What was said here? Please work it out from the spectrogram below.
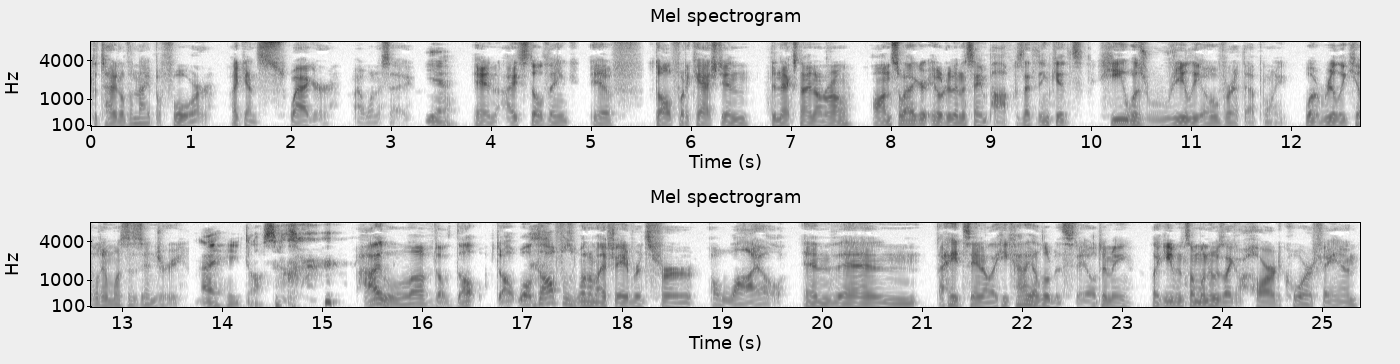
the title the night before against Swagger, I want to say. Yeah. And I still think if Dolph would have cashed in the next night on Raw on Swagger, it would have been the same pop because I think it's he was really over at that point. What really killed him was his injury. I hate Dolph Ziggler. I love Dolph. Dolph. Dolph. Well, Dolph was one of my favorites for a while, and then I hate saying it, like he kind of got a little bit stale to me. Like even someone who's like a hardcore fan,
